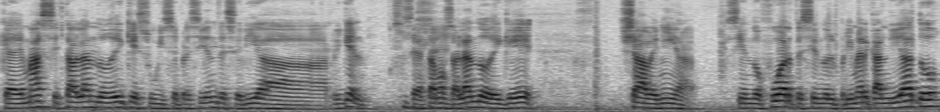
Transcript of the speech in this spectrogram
que además se está hablando de que su vicepresidente sería Riquelme. O sea, estamos Sí. hablando de que ya venía siendo fuerte, siendo el primer candidato,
